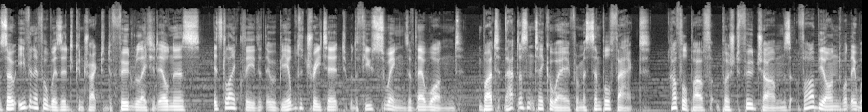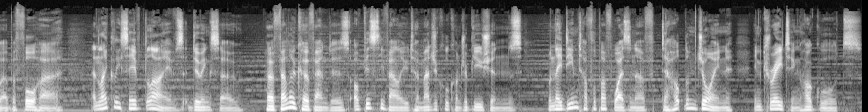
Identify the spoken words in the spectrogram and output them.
So even if a wizard contracted a food related illness, it's likely that they would be able to treat it with a few swings of their wand. But that doesn't take away from a simple fact. Hufflepuff pushed food charms far beyond what they were before her, and likely saved lives doing so. Her fellow co founders obviously valued her magical contributions when they deemed Hufflepuff wise enough to help them join in creating Hogwarts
